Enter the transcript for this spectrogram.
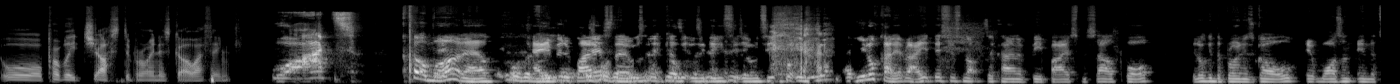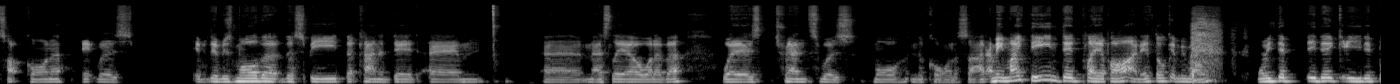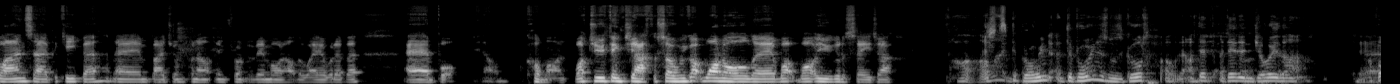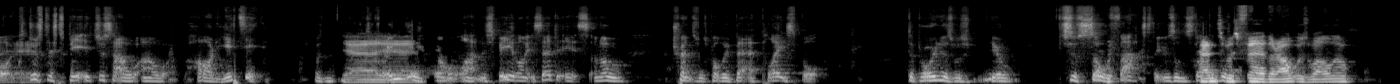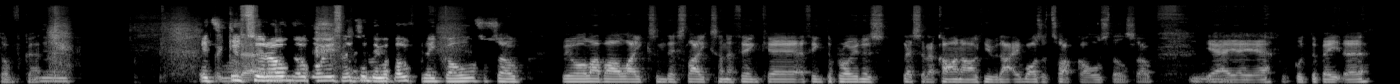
or probably just De Bruyne's goal. I think. What? Come on, Al. It A bit- bit of bias there, wasn't it? Because it was against his own team. But if you, look, if you look at it, right, this is not to kind of be biased myself, but you look at De Bruyne's goal, it wasn't in the top corner. It was it, it was more the the speed that kind of did um uh Meslier or whatever, whereas Trent's was more in the corner side. I mean, Mike Dean did play a part in it, don't get me wrong. No, he did he did he did blindside the keeper um, by jumping out in front of him or out of the way or whatever. Uh, but you know, come on. What do you think, Jack? So we got one all there. What what are you going to say, Jack? Oh, I like De Bruyne. De Bruyne's was good. I, I did. I did enjoy that. Yeah, I thought yeah, just the speed. It's just how, how hard he hit it. Was Yeah, it's yeah, crazy. yeah. You like the speed, like you said, it's. I know Trent's was probably better placed, but De Bruyne's was you know just so fast. It was unstoppable. Trent was further out as well, though. Don't forget. Yeah. It's each their own, though, boys. Listen, they were both great goals, so we all have our likes and dislikes. And I think uh, I think De Bruyne's. Listen, I can't argue that it was a top goal still. So yeah, yeah, yeah. Good debate there.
